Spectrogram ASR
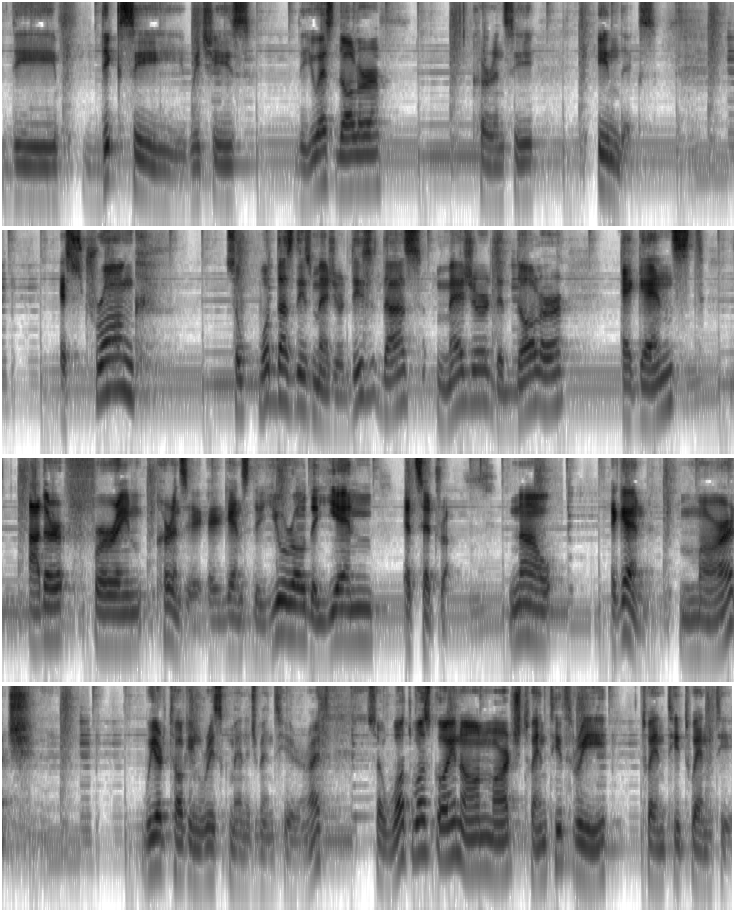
the DXY, which is the US dollar currency index. A strong, so what does this measure? This does measure the dollar against other foreign currency, against the euro, the yen, etc. Now, again, March we are talking risk management here, right? So, what was going on March 23, 2020,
